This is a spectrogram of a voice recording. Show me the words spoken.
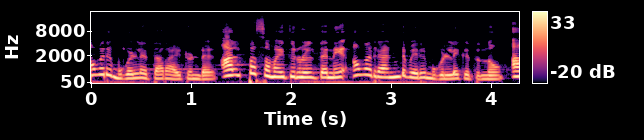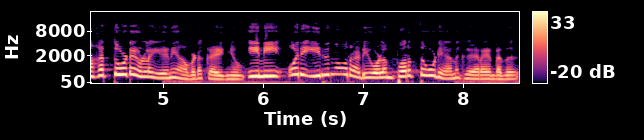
അവർ മുകളിലെത്താറായിട്ടുണ്ട്. അല്പസമയത്തിനുള്ളിൽ തന്നെ അവർ രണ്ടുപേരും മുകളിലേക്ക് എത്തുന്നു. അകത്തോടെയുള്ള ഏണി അവിടെ കഴിഞ്ഞു. ഇനി ഒരു ഇരുന്നൂറ് അടിയോളം പുറത്തുകൂടിയാണ് കയറേണ്ടത്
